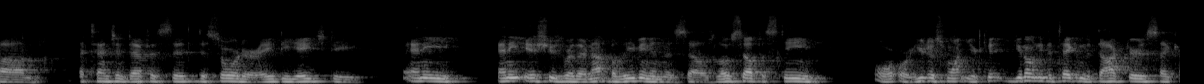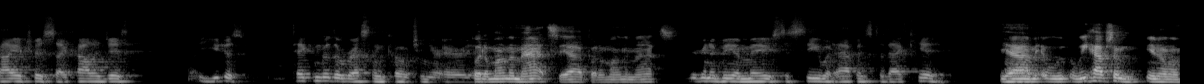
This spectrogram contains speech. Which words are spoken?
um, attention deficit disorder, ADHD, any any issues where they're not believing in themselves, low self-esteem, or, or you just want your kid, you don't need to take them to doctors, psychiatrists, psychologists. You just take them to the wrestling coach in your area. Put them on the mats. Yeah, put them on the mats. You're going to be amazed to see what happens to that kid. Yeah, I mean, we have some, you know,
